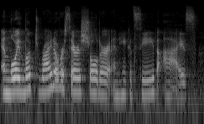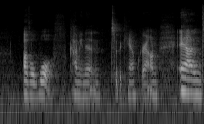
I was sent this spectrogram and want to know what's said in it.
And Lloyd looked right over Sarah's shoulder and he could see the eyes of a wolf coming in to the campground. And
